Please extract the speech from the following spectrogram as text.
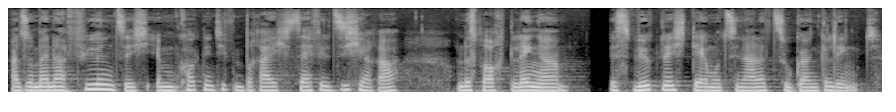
Also Männer fühlen sich im kognitiven Bereich sehr viel sicherer und es braucht länger, bis wirklich der emotionale Zugang gelingt.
